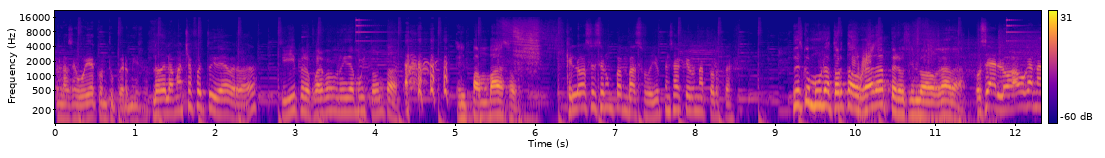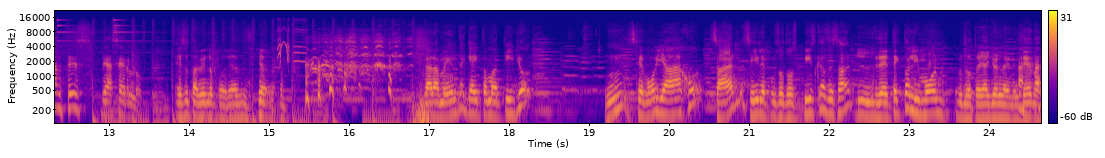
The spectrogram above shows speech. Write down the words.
la cebolla con tu permiso. Lo de la mancha fue tu idea, ¿verdad? Sí, pero fue algo- una idea muy tonta. El pambazo. ¿Qué lo hace ser un pambazo? Yo pensaba que era una torta. Es como una torta ahogada, pero sin lo ahogada. O sea, lo ahogan antes de hacerlo. Eso también lo podrías decir. Claramente que hay tomatillo, mm, cebolla, ajo, sal. Sí, le puso dos pizcas de sal. Le detecto limón, pues lo traía yo en, la- en el dedo.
